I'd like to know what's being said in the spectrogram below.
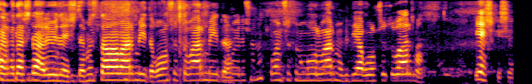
arkadaşlar öyle işte. Mustafa var mıydı? Komşusu var mıydı? Böyle şunu. Komşusunun oğlu var mı? Bir diğer komşusu var mı? Beş kişi.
